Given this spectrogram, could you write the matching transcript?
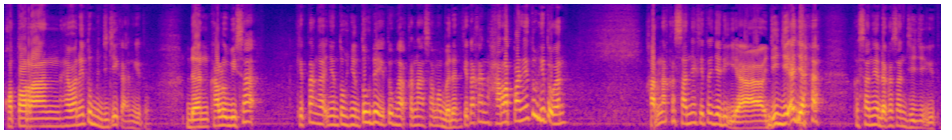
Kotoran hewan itu menjijikkan gitu. Dan kalau bisa kita nggak nyentuh nyentuh deh itu nggak kena sama badan kita kan. Harapannya tuh gitu kan. Karena kesannya kita jadi ya jijik aja. Kesannya ada kesan jijik gitu.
